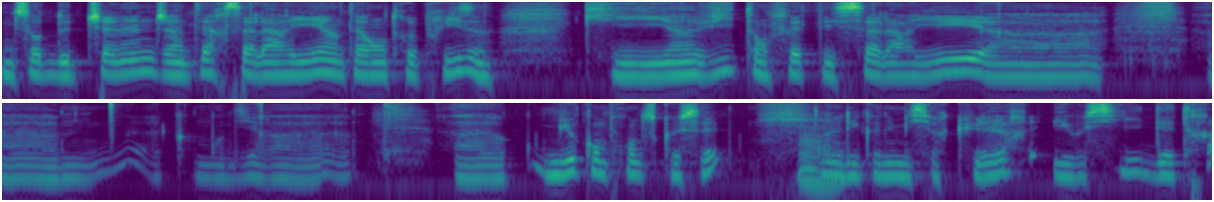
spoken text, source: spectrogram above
une sorte de challenge intersalarié, interentreprise, qui invite en fait les salariés à, à- à- comment dire, à, à mieux comprendre ce que c'est euh, l'économie circulaire et aussi d'être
